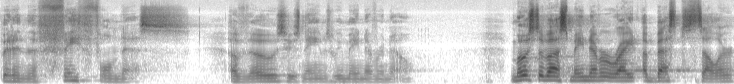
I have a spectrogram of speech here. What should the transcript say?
but in the faithfulness of those whose names we may never know. Most of us may never write a bestseller.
